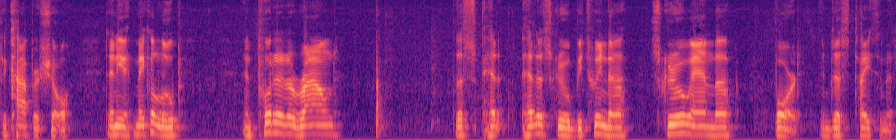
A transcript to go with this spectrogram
the copper show then you make a loop and put it around this head, head of screw between the screw and the board and just tighten it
